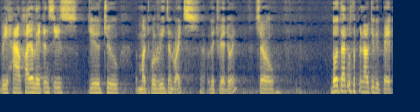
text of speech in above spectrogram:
We have higher latencies due to multiple reads and writes, which we are doing. So, though that was the penalty we paid,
